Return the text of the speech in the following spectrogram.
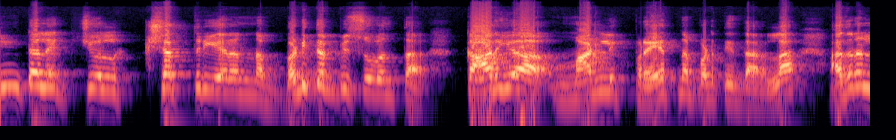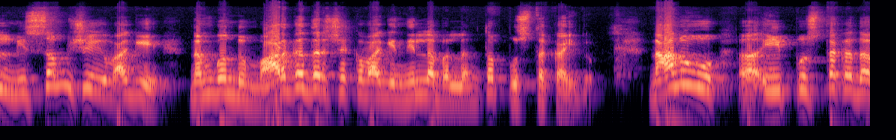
ಇಂಟಲೆಕ್ಚುಯಲ್ ಕ್ಷತ್ರಿಯರನ್ನ ಬಡಿದೆಬ್ಬಿಸುವಂತ ಕಾರ್ಯ ಮಾಡ್ಲಿಕ್ಕೆ ಪ್ರಯತ್ನ ಪಡ್ತಿದ್ದಾರಲ್ಲ, ಅದರಲ್ಲಿ ನಿಸ್ಸಂಶಯವಾಗಿ ನಮಗೊಂದು ಮಾರ್ಗದರ್ಶಕವಾಗಿ ನಿಲ್ಲಬಲ್ಲಂತ ಪುಸ್ತಕ ಇದು. ನಾನು ಈ ಪುಸ್ತಕದ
